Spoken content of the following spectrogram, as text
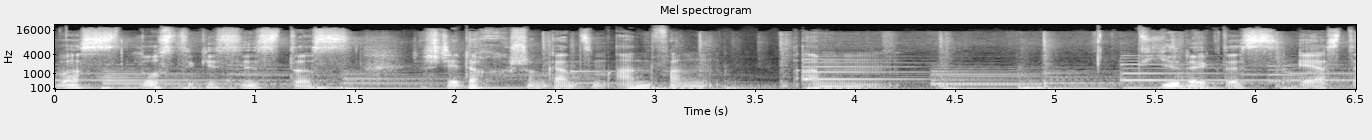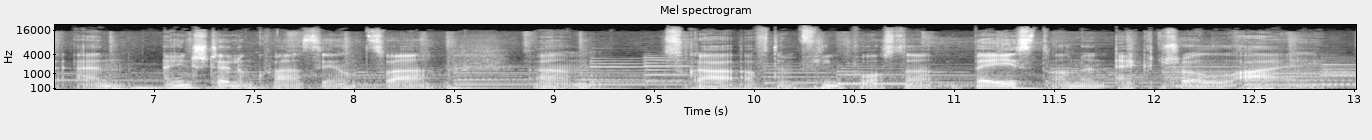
was lustig ist, ist, dass das steht auch schon ganz am Anfang ähm, direkt als erste Ein Einstellung quasi und zwar ähm, sogar auf dem Filmposter based on an actual lie.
